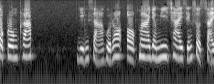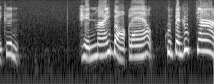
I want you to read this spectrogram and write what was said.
ตกลงครับ หญิงสาวหัวเราะออกมาอย่างมีชายเสียงสดใสขึ้น เห็นไหมบอกแล้ว คุณเป็นลูกจ้าง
